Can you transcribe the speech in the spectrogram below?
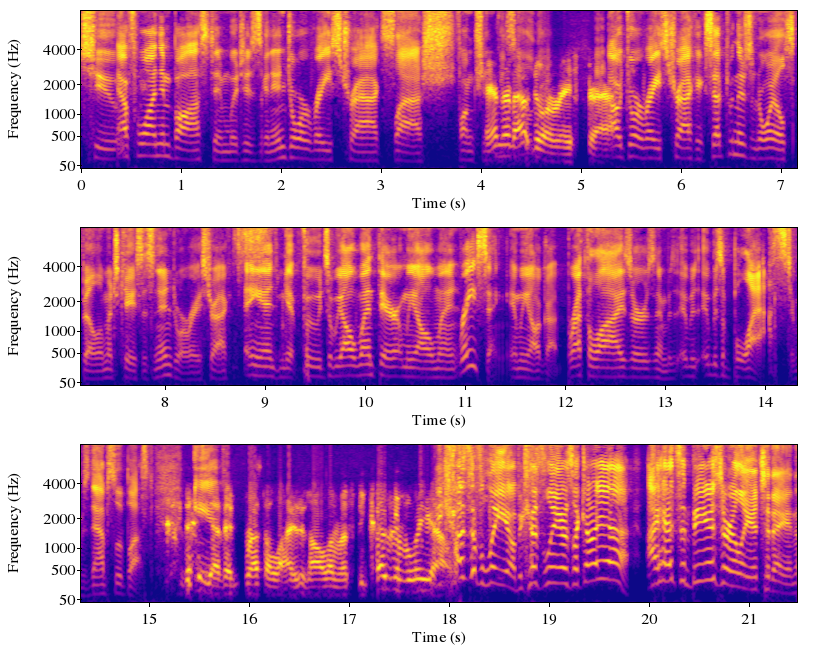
to F1 in Boston, which is an indoor racetrack slash function And an outdoor racetrack. outdoor racetrack, except when there's an oil spill, in which case it's an indoor racetrack, and you can get food. So we all went there and we all went racing, and we all got breathalyzers, and it was it was, it was a blast. It was an absolute blast. yeah, they breathalyzed all of us because of Leo. Because of Leo, because Leo's like, oh yeah, I had some beers earlier today, and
